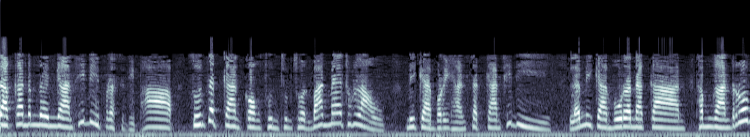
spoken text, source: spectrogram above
จากการดำเนินงานที่มีประสิทธิภาพ ศูนย์จัดการกองทุนชุมชนบ้านแม่ทุเหล่า มีการบริหารจัดการที่ดี และมีการบูรณาการทำงานร่วม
